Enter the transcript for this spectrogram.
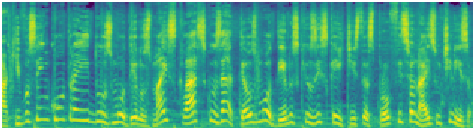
Aqui você encontra aí dos modelos mais clássicos até os modelos que os skatistas profissionais utilizam.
